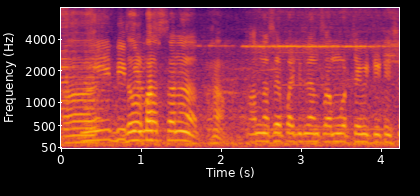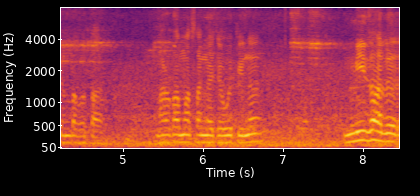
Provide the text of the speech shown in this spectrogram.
मी जवळपास असताना हां. अण्णासाहेब पाटील यांचा मोर्चा विटी स्टेशनला होता. मराठा महासंघाच्या वतीनं. मी झालं.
